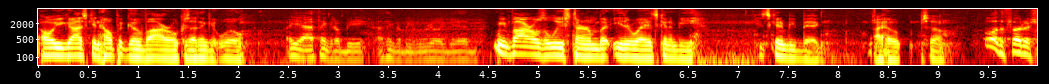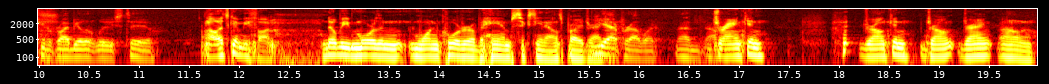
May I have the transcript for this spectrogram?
all you guys can help it go viral because I think it will Yeah, I think it'll be. I think it'll be really good. I mean, viral is a loose term, but either way, it's going to be it's going to be big. I hope so. Well, the photo shoot will probably be a little loose too. Oh, it's going to be fun. There'll be more than one quarter of a Hamm, sixteen ounce, probably drank. Yeah, probably. I, I'm- dranking, drunken, drunk, drank. I don't know.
